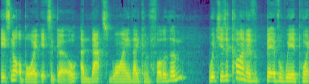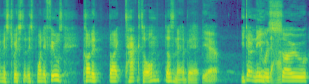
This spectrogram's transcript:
it's not a boy; it's a girl, and that's why they can follow them. Which is a kind of a bit of a weird pointless twist at this point. It feels kind of like tacked on, doesn't it? A bit. yeah. You don't need It was that. so.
